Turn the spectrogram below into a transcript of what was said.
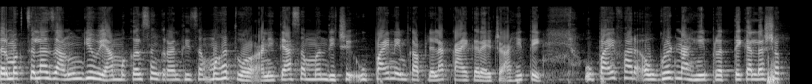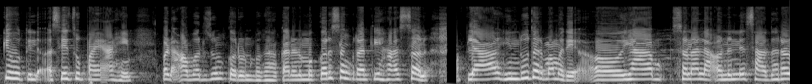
तर मग चला जाणून घेऊया मकर संक्रांतीचं महत्त्व आणि त्या संबंधीचे उपाय नेमकं आपल्याला काय करायचे आहे ते. उपाय फार अवघड नाही प्रत्येकाला शक्य होतील असेच उपाय आहे. पण आवर्जून करून बघा कारण मकर संक्रांती हा सण आपल्या हिंदू धर्मामध्ये ह्या सणाला अनन्यसाधारण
